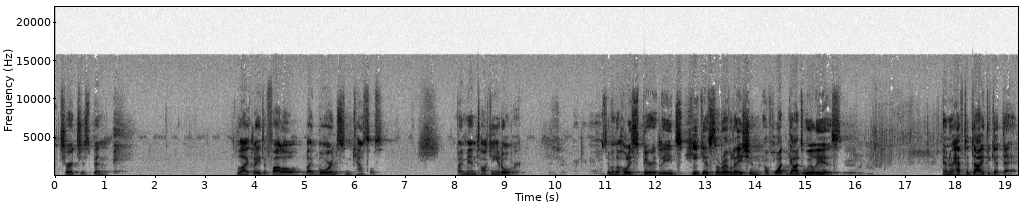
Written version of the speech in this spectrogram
the church has been likely to follow by boards and councils, by men talking it over. So when the Holy Spirit leads, He gives the revelation of what God's will is. And we have to die to get that.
